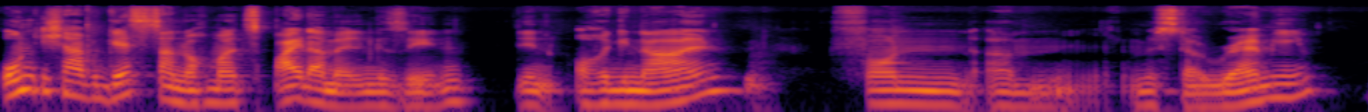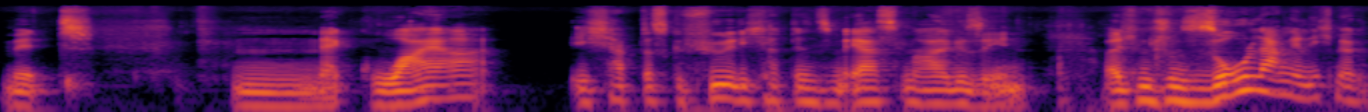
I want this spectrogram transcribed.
Und ich habe gestern nochmal Spider-Man gesehen, den Originalen von ähm, Mr. Remy mit Maguire. Ich habe das Gefühl, ich habe den zum ersten Mal gesehen, weil ich ihn schon so lange nicht mehr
